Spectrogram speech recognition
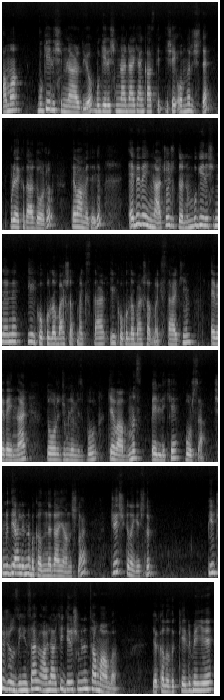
Ama bu gelişimler diyor. Bu gelişimler derken kastettiği şey onlar işte. Buraya kadar doğru. Devam edelim. Ebeveynler çocuklarının bu gelişimlerini ilkokulda başlatmak ister. İlkokulda başlatmak ister kim? Ebeveynler. Doğru cümlemiz bu. Cevabımız belli ki Bursa. Şimdi diğerlerine bakalım neden yanlışlar. C şıkkına geçtim. Bir çocuğun zihinsel ve ahlaki gelişiminin tamamı. Yakaladık kelimeyi.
